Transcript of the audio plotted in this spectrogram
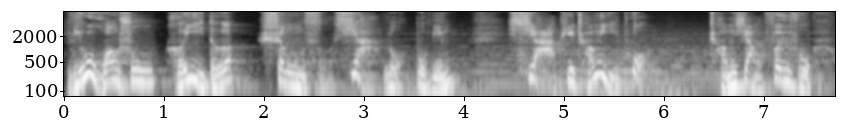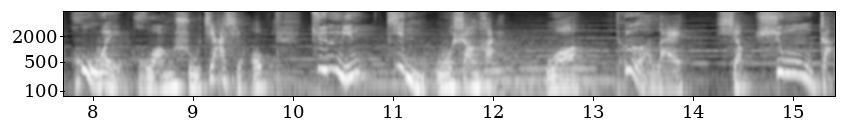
刘皇叔和翼德生死下落不明，下邳城已破。”丞相吩咐护卫皇叔家小，军民尽无伤害。我特来向兄长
